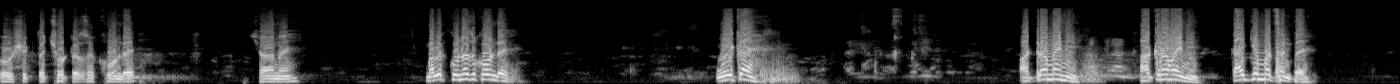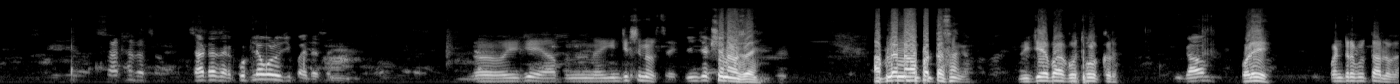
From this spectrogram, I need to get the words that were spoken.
पाहू शकता छोटासा खोंड आहे. छान आहे. मला कोणाचं खोंड आहे? वय काय? अठरा महिने. अकरा महिने. काय किंमत सांगताय? साठ हजार कुठल्या वळूची पैदास आहे जे आपण इंजेक्शनवरच आहे. इंजेक्शन हाऊस आहे. आपलं नाव पत्ता सांगा. विजय भागवत होळकर गाव? होळे पंढरपूर तालुका.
